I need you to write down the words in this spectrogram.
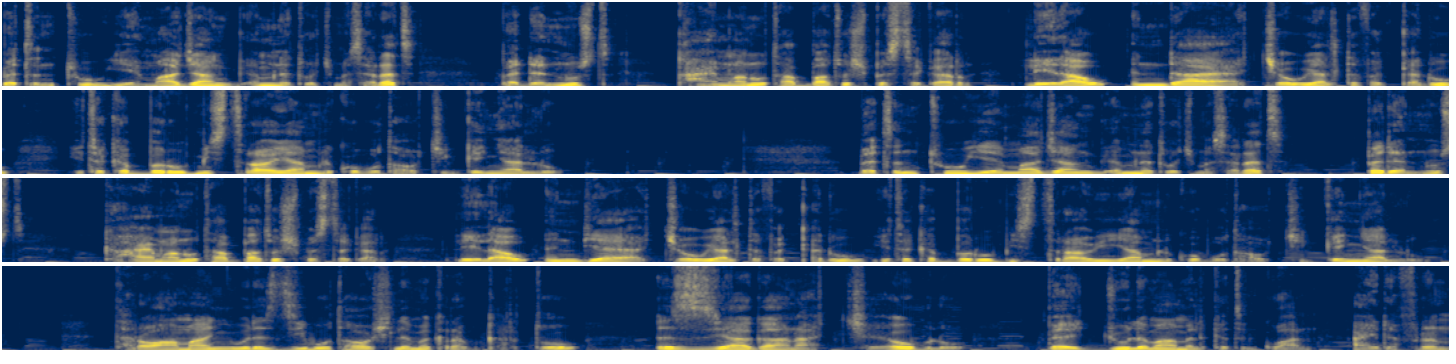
በጥንቱ የማጃንግ እምነቶች መሠረት በደን ውስጥ ከሃይማኖት አባቶች በስተቀር ሌላው እንዳያያቸው ያልተፈቀዱ የተከበሩ ምስጢራዊ የአምልኮ ቦታዎች ይገኛሉ። በጥንቱ የማጃንግ እምነቶች መሠረት በደን ውስጥ ከሃይማኖት አባቶች በስተቀር ሌላው እንዲያያቸው ያልተፈቀዱ የተከበሩ ምስጢራዊ የአምልኮ ቦታዎች ይገኛሉ። ተራው አማኝ ወደዚህ ቦታዎች ለመቅረብ ቀርቶ እዚያ ጋ ናቸው ብሎ በእጁ ለማመልከት እንኳን አይደፍርም።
